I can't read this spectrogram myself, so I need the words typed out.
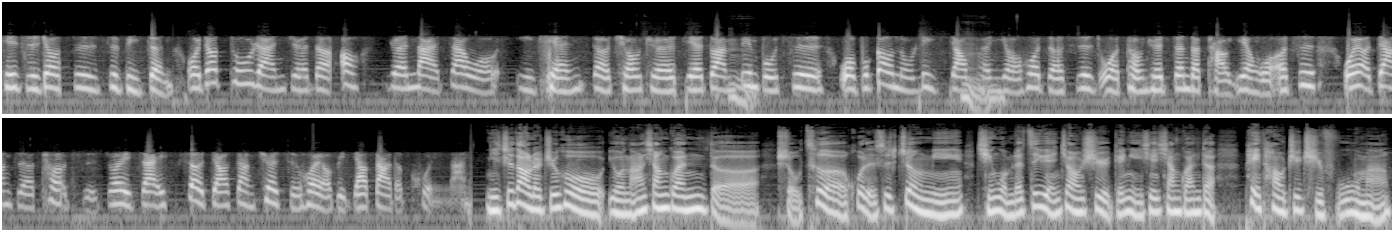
其实就是自闭症，我就突然觉得，哦。原来在我以前的求学阶段，并不是我不够努力交朋友，或者是我同学真的讨厌我，而是我有这样子的特质，所以在社交上确实会有比较大的困难。你知道了之后，有拿相关的手册或者是证明，请我们的资源教室给你一些相关的配套支持服务吗？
